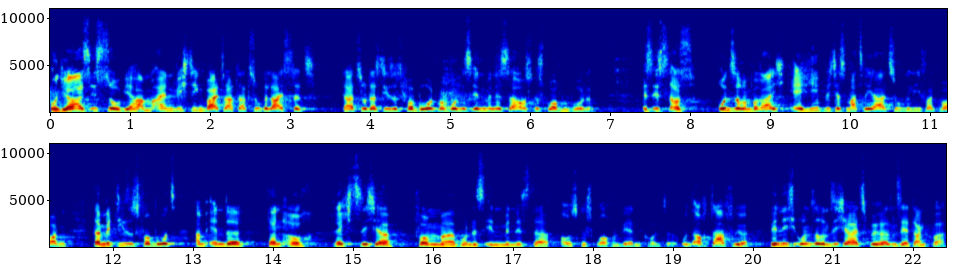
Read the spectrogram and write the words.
Und ja, es ist so. Wir haben einen wichtigen Beitrag dazu geleistet dazu, dass dieses Verbot vom Bundesinnenminister ausgesprochen wurde. Es ist aus unserem Bereich erhebliches Material zugeliefert worden, damit dieses Verbot am Ende dann auch rechtssicher vom äh, Bundesinnenminister ausgesprochen werden konnte. auch dafür bin ich unseren Sicherheitsbehörden sehr dankbar,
